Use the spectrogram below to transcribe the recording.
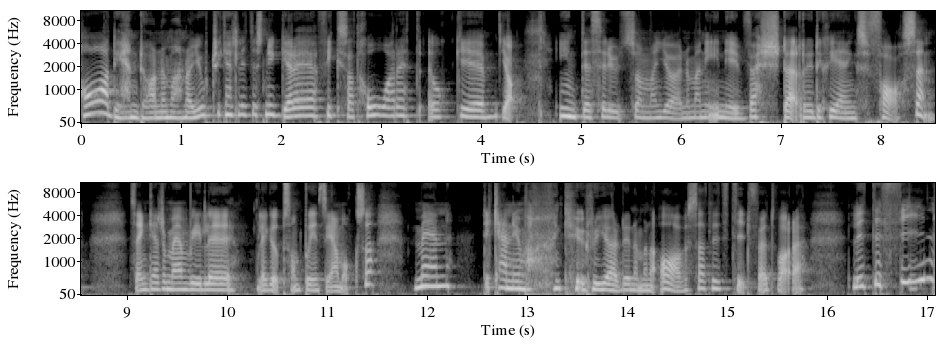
ha det en dag när man har gjort sig kanske lite snyggare, fixat håret och eh, ja, inte ser ut som man gör när man är inne i värsta redigeringsfasen. Sen kanske man vill eh, lägga upp sånt på Instagram också, men det kan ju vara kul att göra det när man har avsatt lite tid för att vara lite fin.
